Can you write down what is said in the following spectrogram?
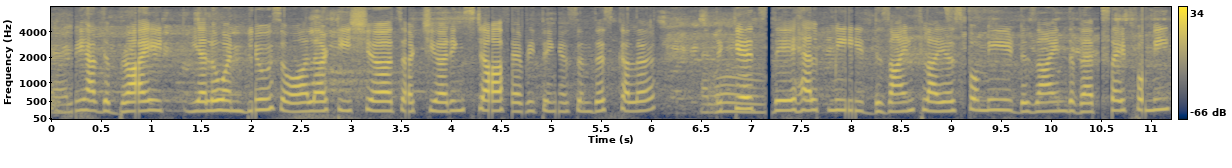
And we have the bright yellow and blue, so all our t-shirts, our cheering stuff, everything is in this color. And the kids, they help me design flyers for me, design the website for me.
